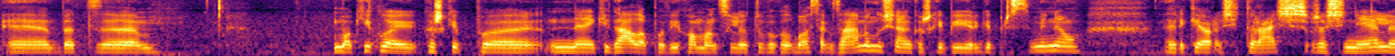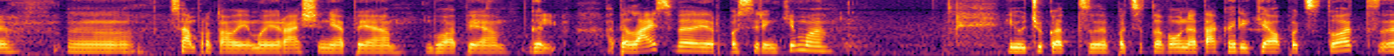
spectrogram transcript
e, bet e, mokykloje kažkaip e, ne iki galo pavyko man su lietuvių kalbos egzaminu, šiandien kažkaip jį irgi prisiminiau. Reikėjo rašyti raš, rašinėlį, samprotaujimą į rašinį apie, buvo apie, gal, apie laisvę ir pasirinkimą. Jaučiu, kad pacitavau ne tą, ką reikėjo pacituoti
